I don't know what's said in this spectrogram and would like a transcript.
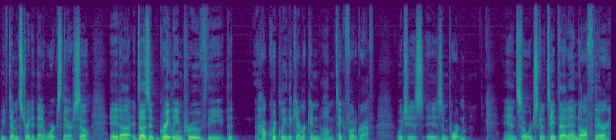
we've demonstrated that it works there. So it uh, it doesn't greatly improve the the how quickly the camera can um, take a photograph, which is is important. And so we're just going to tape that end off there,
